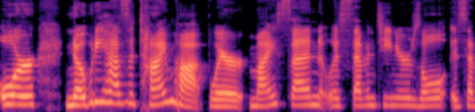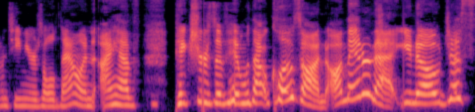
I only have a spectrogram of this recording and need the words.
or nobody has a time hop where my son was 17 years old, is 17 years old now, and I have pictures of him without clothes on on the internet, you know, just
